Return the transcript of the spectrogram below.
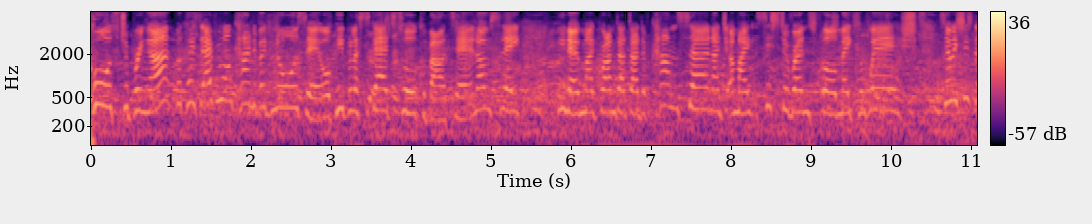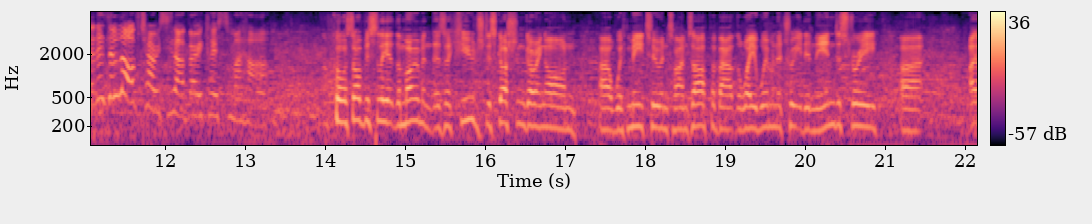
cause to bring up because everyone kind of ignores it or people are scared to talk about it and obviously you know my granddad died of cancer and, I, and my sister runs for make a wish so it's just that there's a lot of charities that are very close to my heart of course, obviously, at the moment, there's a huge discussion going on uh, with Me Too and Time's Up about the way women are treated in the industry. Uh, I,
